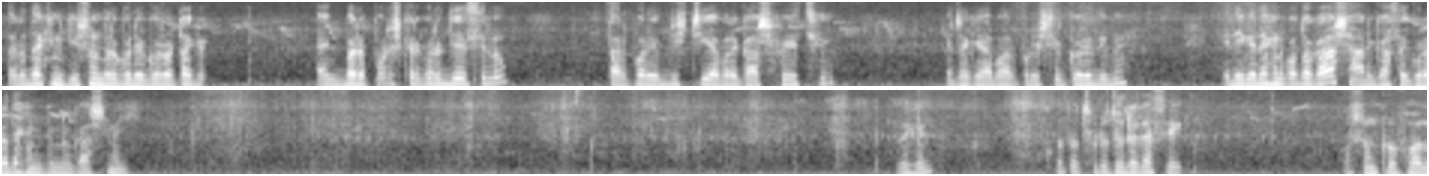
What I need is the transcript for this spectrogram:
তারা দেখেন কি সুন্দর করে গোড়াটাকে একবারে পরিষ্কার করে দিয়েছিল। তারপরে বৃষ্টি আবার ঘাস হয়েছে। এটাকে আবার পরিষ্কার করে দিবে। এদিকে দেখেন কত ঘাস, আর গাছে গোড়া দেখেন কোনো ঘাস নেই। দেখেন কত ছোট ছোট গাছে অসংখ্য ফল।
